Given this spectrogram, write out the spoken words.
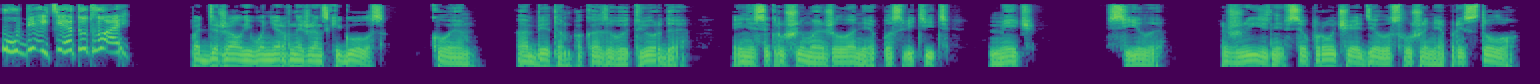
«Убейте эту тварь!» — поддержал его нервный женский голос. Коем обетом показываю твердое и несокрушимое желание посвятить меч, силы, жизни, все прочее дело служения престолу,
